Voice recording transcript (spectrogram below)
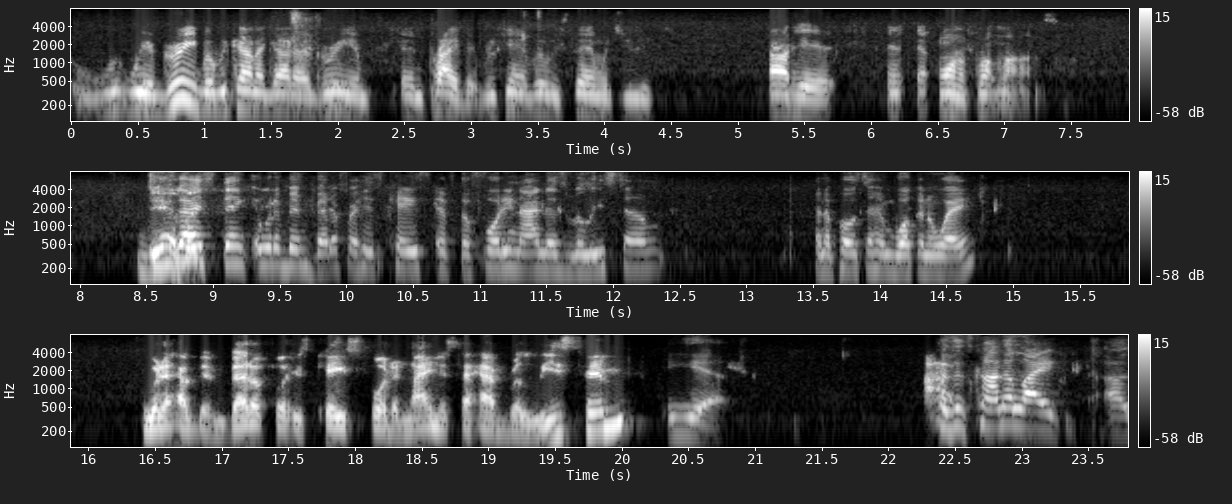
we, we agree, but we kind of got to agree in, in private. We can't really stand with you out here in, in- on the front lines. Do Yeah, you but- guys think it would have been better for his case if the 49ers released him and opposed to him walking away? Would it have been better for his case for the Niners to have released him? Yeah. Because it's kind of like uh,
